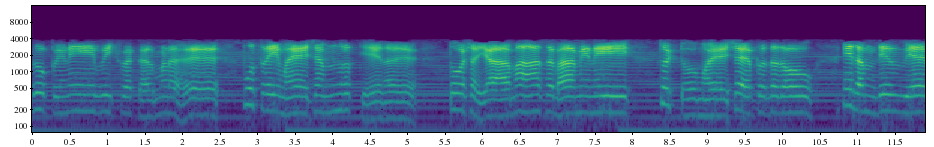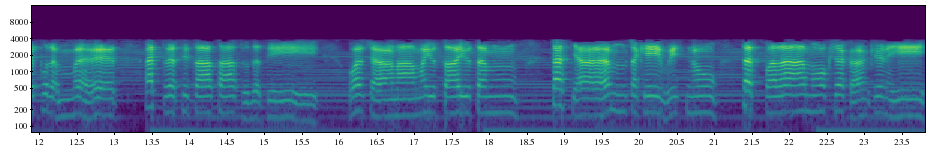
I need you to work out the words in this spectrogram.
रूपिणी विश्वकर्मणः पुत्री महेशम् नृत्येन तोषयामास भामिनी तुष्टो महेश प्रददौ। इदम् दिव्य पुरम् महत् अत्र स्थिता सा सुदती। वर्षाणामयुतायुतम् तस्याहम् सखी विष्णु तत्परा मोक्षकाङ्क्षिणी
